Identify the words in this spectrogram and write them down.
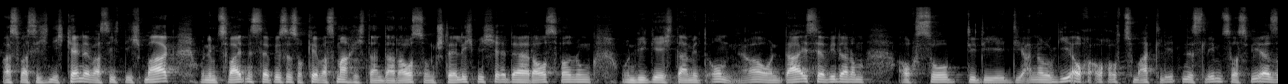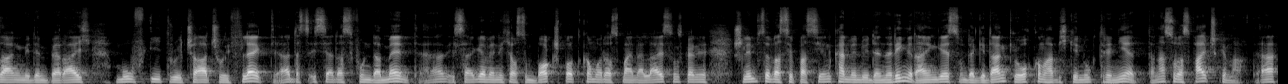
was, was ich nicht kenne, was ich nicht mag. Und im zweiten Step ist es, okay, was mache ich dann daraus und stelle ich mich der Herausforderung und wie gehe ich damit um? Ja, und da ist ja wiederum auch so die, die, die Analogie auch, auch, auch zum Athleten des Lebens, was wir ja sagen mit dem Bereich Move, Eat, Recharge, Reflect. Ja, das ist ja das Fundament. Ja. Ich sage ja, wenn ich aus dem Boxsport komme oder aus meiner Leistungskarriere, Schlimmste, was dir passieren kann, wenn du in den Ring reingehst und der Gedanke hochkommt, habe ich genug trainiert trainiert, dann hast du was falsch gemacht. Ja?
